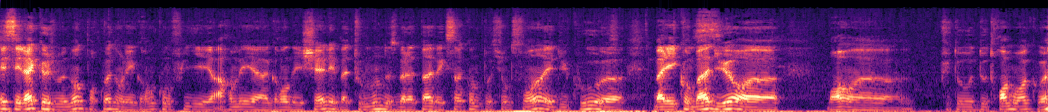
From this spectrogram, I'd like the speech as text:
Et c'est là que je me demande pourquoi dans les grands conflits armés à grande échelle, et bah, tout le monde ne se balade pas avec 50 potions de soins, et du coup, euh, bah, les combats durent euh, bon, euh, plutôt 2-3 mois. quoi.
